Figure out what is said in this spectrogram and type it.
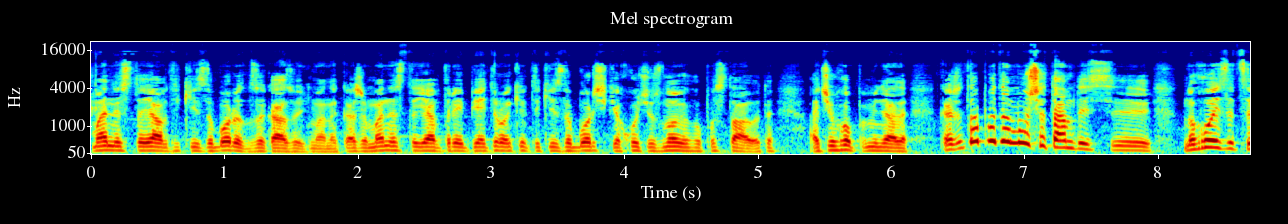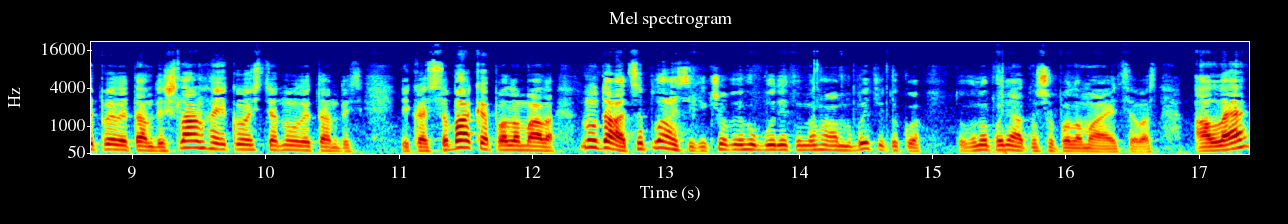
в мене стояв такий забор, заказують мене. Каже, в мене стояв 3-5 років такий заборчик, я хочу знову його поставити. А чого поміняли? Каже, та тому що там десь е, ногою зацепили, там десь шланга якогось тягнули, там десь якась собака поламала. Ну так, да, це пластик. Якщо ви його будете ногами бити, тако, то воно понятно, що поламається у вас. Але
